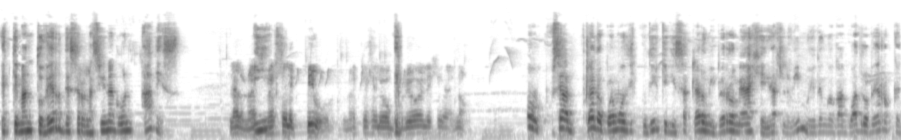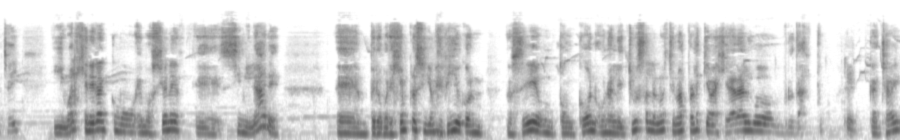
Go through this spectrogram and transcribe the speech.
Este manto verde se relaciona con aves. Claro, no es, selectivo, no es que se le ocurrió elegir, no. O sea, claro, podemos discutir que quizás, claro, mi perro me va a generar lo mismo. Yo tengo acá cuatro perros, ¿cachai? igual generan como emociones eh, similares. Eh, pero, por ejemplo, si yo me pillo con, no sé, un concón, una lechuza en la noche, no es probable que va a generar algo brutal. ¿Cachai?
